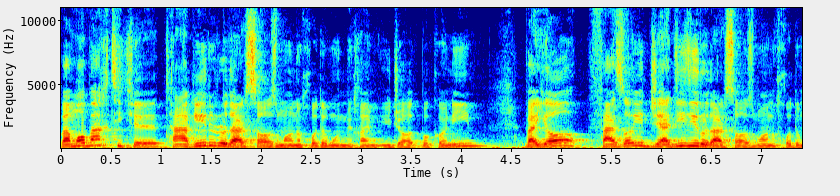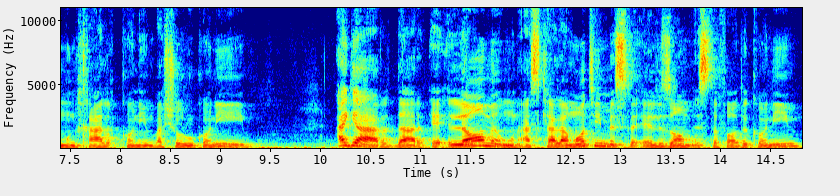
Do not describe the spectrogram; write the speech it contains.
و ما وقتی که تغییری رو در سازمان خودمون می‌خوایم ایجاد بکنیم و یا فضای جدیدی رو در سازمان خودمون خلق کنیم و شروع کنیم اگر در اعلام اون از کلماتی مثل الزام استفاده کنیم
